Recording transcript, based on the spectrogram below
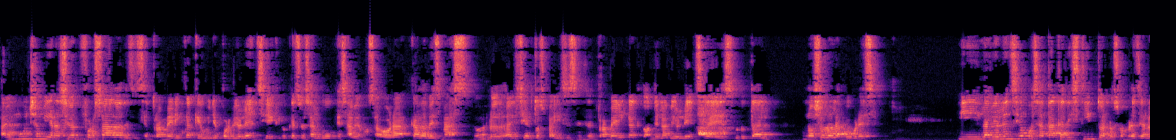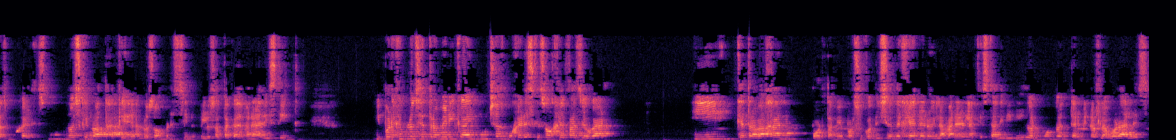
hay mucha migración forzada desde Centroamérica que huye por violencia y creo que eso es algo que sabemos ahora cada vez más. ¿no? Hay ciertos países en Centroamérica donde la violencia es brutal, no solo la pobreza. Y la violencia pues ataca distinto a los hombres y a las mujeres. ¿no? es que no ataque a los hombres, sino que los ataca de manera distinta. Y por ejemplo en Centroamérica hay muchas mujeres que son jefas de hogar y que trabajan también por su condición de género y la manera en la que está dividido el mundo en términos laborales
